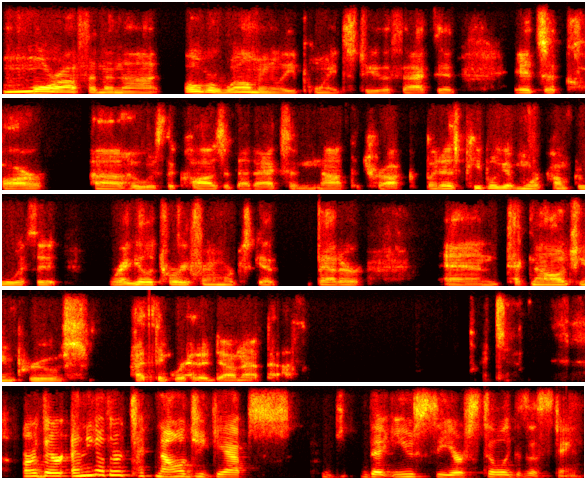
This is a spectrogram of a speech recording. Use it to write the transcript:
more often than not, overwhelmingly points to the fact that it's a car uh, who was the cause of that accident, not the truck. But as people get more comfortable with it, regulatory frameworks get better, and technology improves, I think we're headed down that path. Are there any other technology gaps that you see are still existing?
